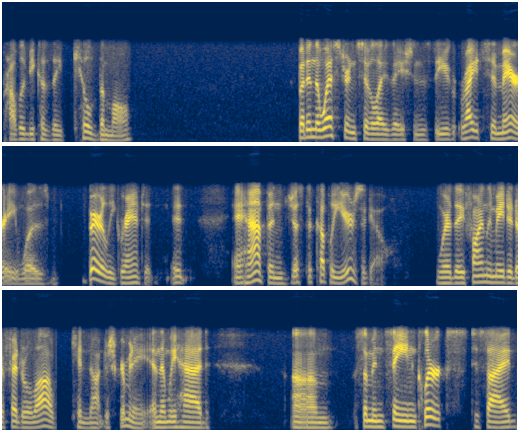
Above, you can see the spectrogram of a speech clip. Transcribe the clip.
probably because they killed them all. But in the Western civilizations, the right to marry was barely granted. It it happened just a couple years ago, where they finally made it a federal law cannot discriminate, and then we had um, some insane clerks decide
